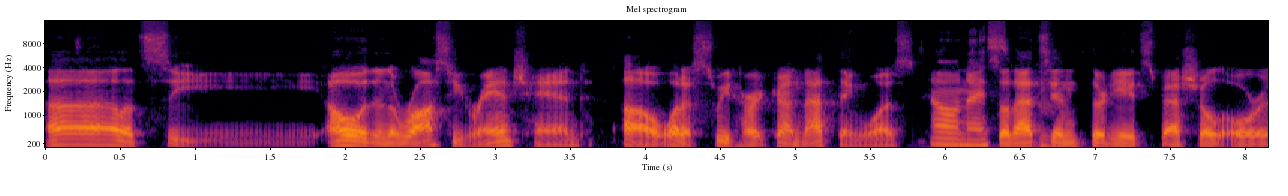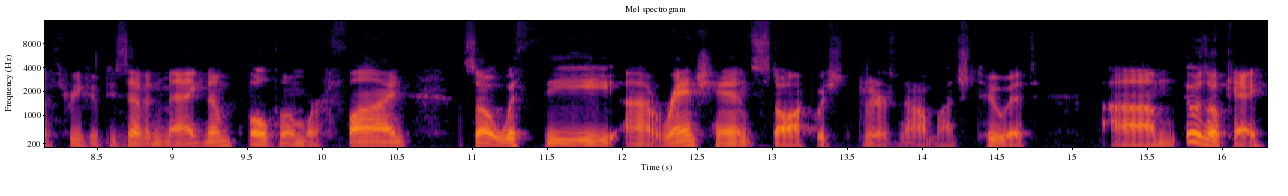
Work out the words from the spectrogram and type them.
Uh, let's see. Oh, then the Rossi Ranch Hand. Oh, what a sweetheart gun that thing was. Oh, nice. So that's in 38 Special or a 357 Magnum. Both of them were fine. So with the uh, Ranch Hand stock, which there's not much to it, um, it was okay.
